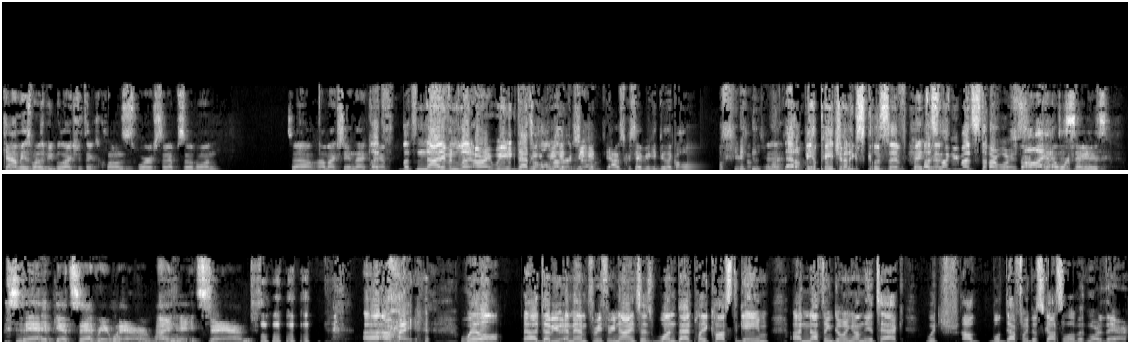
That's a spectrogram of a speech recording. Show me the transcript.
Count me as one of the people who actually thinks clones is worse than episode one. So I'm actually in that camp. Let's, let's not even let, all right, we, that's we, a whole we other could, we could, I was gonna say we could do like a whole series on this one. That'll be a Patreon exclusive. Patreon- Us talking about Star Wars. All I have to Wars say fans. is sand gets everywhere. I hate sand. Uh, all right. Will, uh, WMM339 says one bad play cost the game, uh, nothing doing on the attack, which I'll, we'll definitely discuss a little bit more there.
